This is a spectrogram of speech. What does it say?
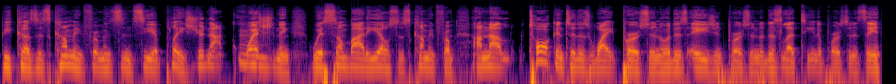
because it's coming from a sincere place. You're not mm. questioning where somebody else is coming from. I'm not talking to this white person or this Asian person or this Latina person and saying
